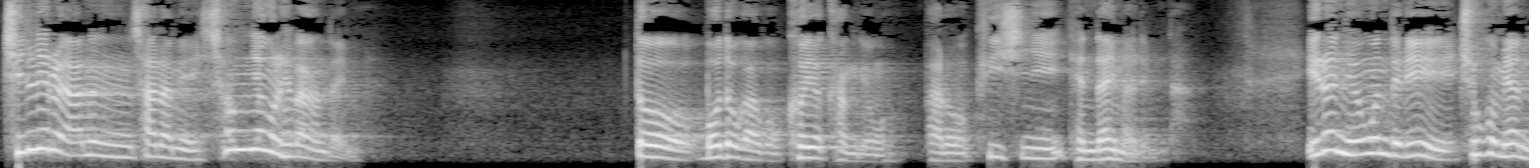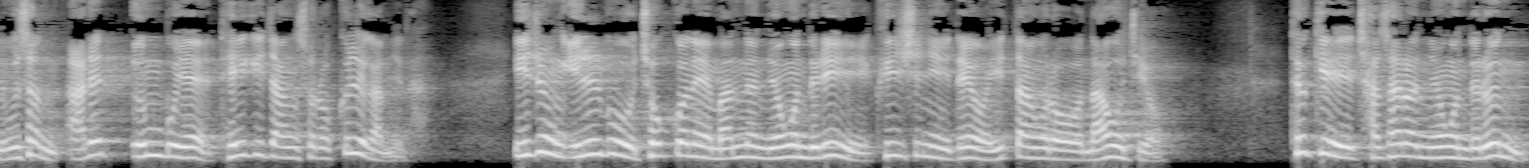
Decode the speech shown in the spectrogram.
진리를 아는 사람이 성령을 해방한다. 또 모독하고 거역한 경우 바로 귀신이 된다 이 말입니다. 이런 영혼들이 죽으면 우선 아랫 음부의 대기 장소로 끌려갑니다. 이 중 일부 조건에 맞는 영혼들이 귀신이 되어 이 땅으로 나오지요. 특히 자살한 영혼들은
